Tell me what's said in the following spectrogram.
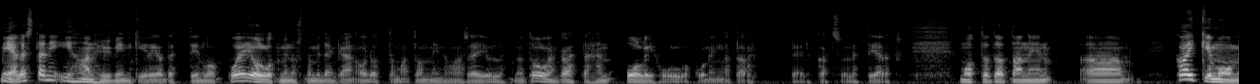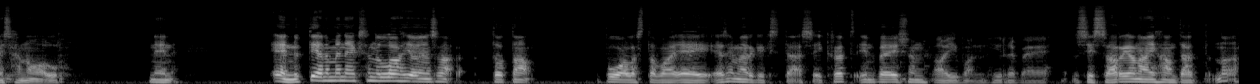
Mielestäni ihan hyvin kirjoitettiin. Loppu ei ollut minusta mitenkään odottamaton. Minua se ei yllättänyt ollenkaan, että hän oli hullu kuningatar teille katsojille tiedoksi. Mutta tota niin, äh, kaikki muu, missä hän on ollut, niin en nyt tiedä, meneekö hänen lahjojensa tota, puolesta vai ei. Esimerkiksi tämä Secret Invasion, Aivan hirveä. siis sarjana ihan täyttä, no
